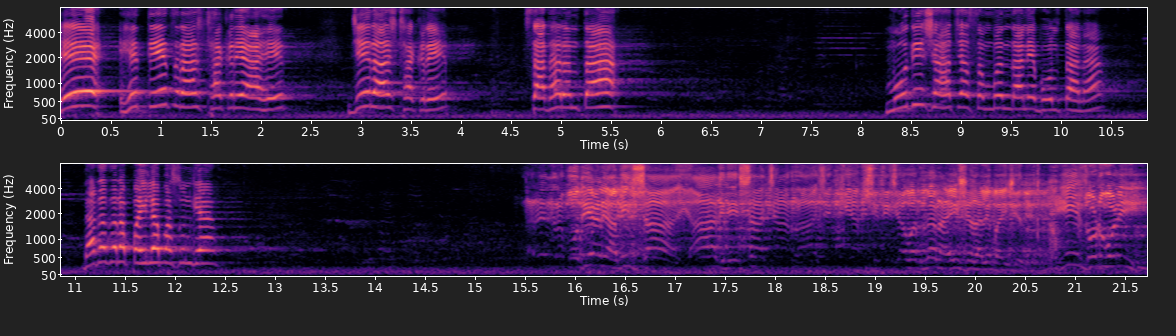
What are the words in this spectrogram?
हे हे तेच राज ठाकरे आहेत जे राज ठाकरे साधारणतः मोदी शहाच्या संबंधाने बोलताना दादा जरा पहिल्यापासून घ्या. नरेंद्र मोदी आणि अमित शहा या नाहीसे झाले पाहिजेत. ही जोडगोळी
